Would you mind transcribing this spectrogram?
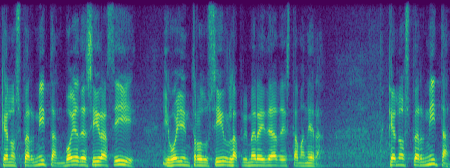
que nos permitan, voy a decir así y voy a introducir la primera idea de esta manera que nos permitan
